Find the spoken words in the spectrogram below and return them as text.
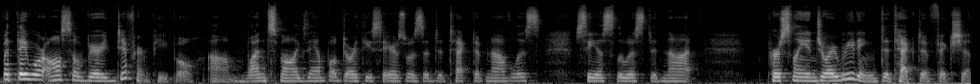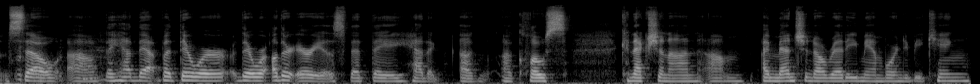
but they were also very different people. Um, one small example: Dorothy Sayers was a detective novelist. C.S. Lewis did not personally enjoy reading detective fiction, so uh, they had that. But there were there were other areas that they had a, a, a close connection on. Um, I mentioned already "Man Born to Be King,"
